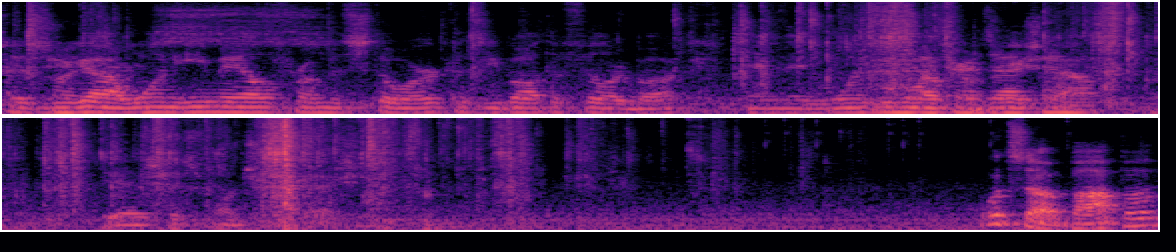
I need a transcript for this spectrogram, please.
Because you got one email from the store because he bought the filler book, and then one email One from transaction. PayPal. Yeah, it's just one transaction. What's up, Bappa?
